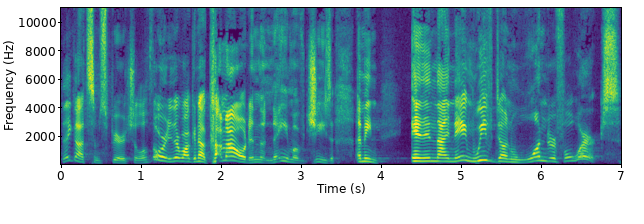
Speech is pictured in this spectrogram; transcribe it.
they got some spiritual authority. They're walking out, come out in the name of Jesus. I mean, and in thy name we've done wonderful works.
